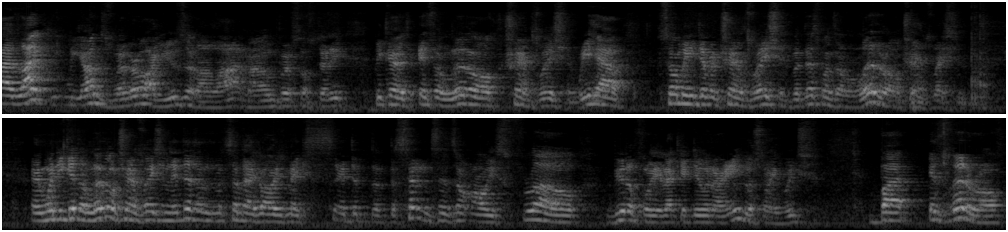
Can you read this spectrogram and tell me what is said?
I like Young's literal. I use it a lot in my own personal study because it's a literal translation. We have so many different translations, but this one's a literal translation. And when you get a literal translation, it doesn't sometimes always make it, the, the sentences don't always flow beautifully like they do in our English language but it's literal.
